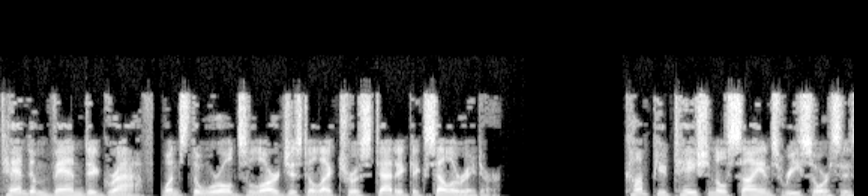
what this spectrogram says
Tandem van de Graaff, once the world's largest electrostatic accelerator. Computational science resources,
